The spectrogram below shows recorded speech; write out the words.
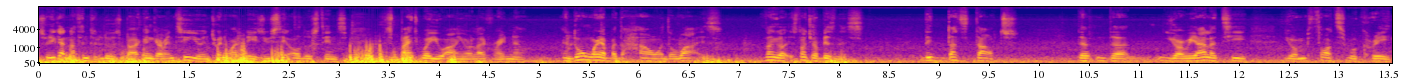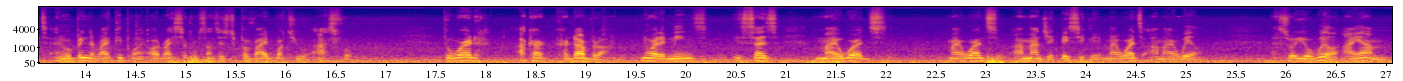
So you got nothing to lose. But I can guarantee you, in 21 days, you say all those things, despite where you are in your life right now. And don't worry about the how or the whys. It's not your, it's not your business. That's doubt. The, the, your reality, your thoughts will create and will bring the right people or right circumstances to provide what you ask for. The word akakadabra, you know what it means? It says, my words, my words are magic, basically. My words are my will. So your will, I am,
